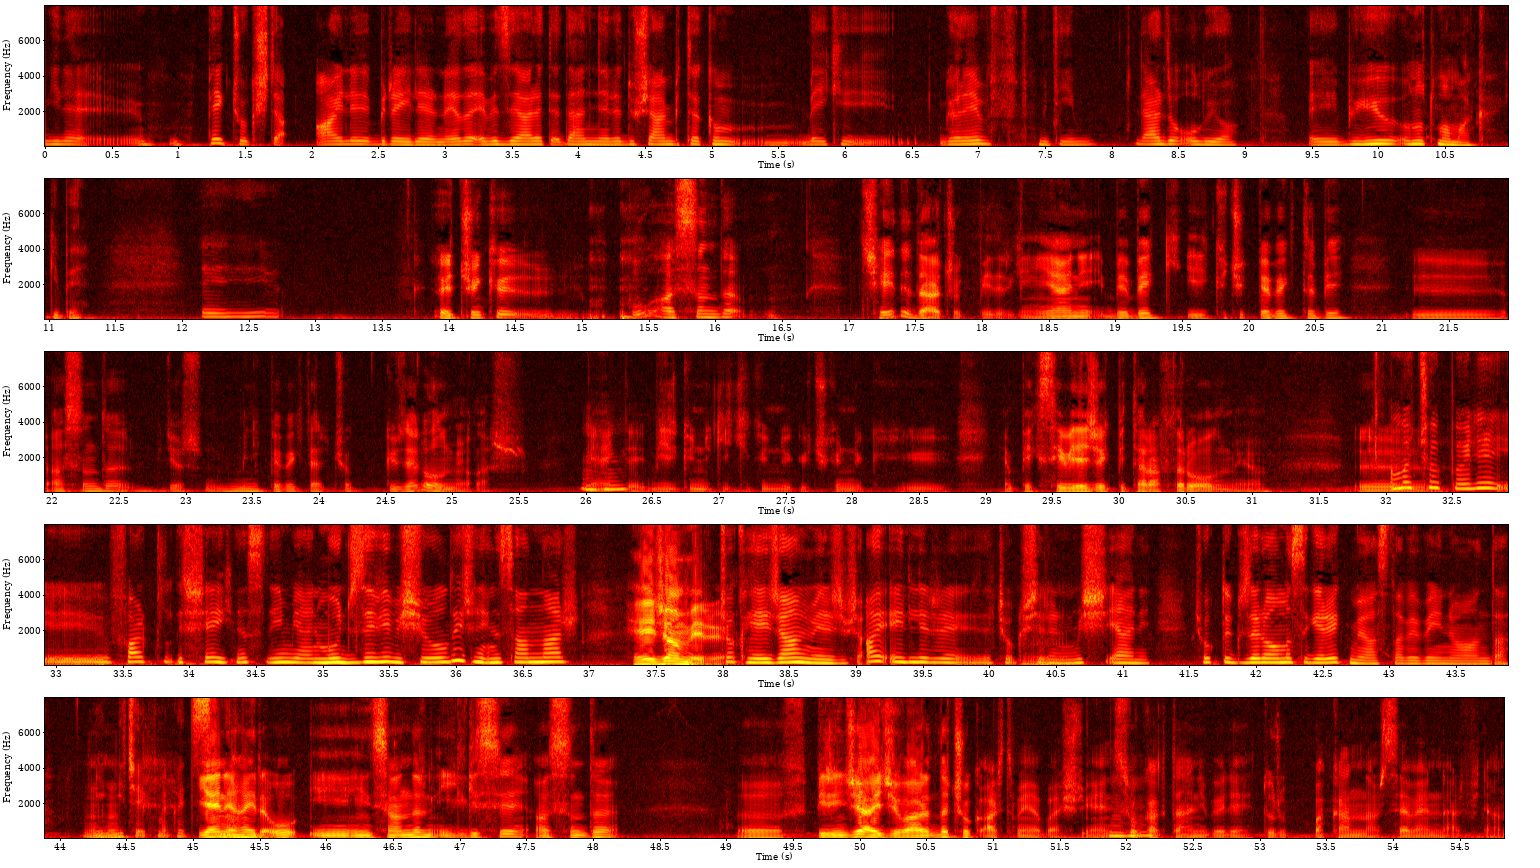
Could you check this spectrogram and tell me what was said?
yine e, pek çok işte aile bireylerine ya da eve ziyaret edenlere düşen bir takım belki görev mi diyeyim lerde oluyor. E, büyüyü unutmamak gibi. E, Evet çünkü bu aslında şey de daha çok belirgin. Yani bebek, e, küçük bebek tabi aslında biliyorsun minik bebekler çok güzel olmuyorlar. Genellikle bir günlük, iki günlük, üç günlük e, yani pek sevilecek bir tarafları olmuyor. Ee, Ama çok böyle e, farklı şey nasıl diyeyim yani mucizevi bir şey olduğu için insanlar heyecan veriyor. çok heyecan verici bir şey. Ay elleri çok şirinmiş. Yani çok da güzel olması gerekmiyor aslında bebeğin o anda. ilgi çekmek açısından. Yani hayır o e, insanların ilgisi aslında birinci ay civarında çok artmaya başlıyor. Yani sokakta hani böyle durup bakanlar, sevenler filan.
